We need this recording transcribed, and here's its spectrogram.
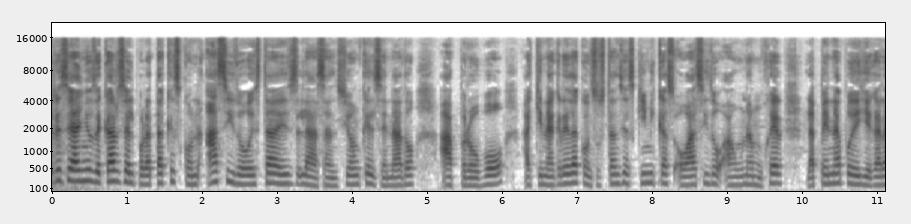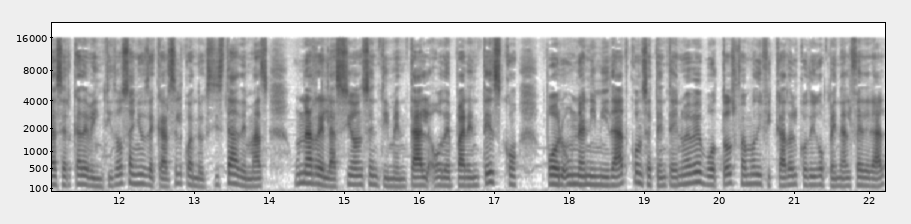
13 años de cárcel por ataques con ácido. Esta es la sanción que el Senado aprobó a quien agreda con sustancias químicas o ácido a una mujer. La pena puede llegar a cerca de 22 años de cárcel cuando exista además una relación sentimental o de parentesco. Por unanimidad, con 79 votos, fue modificado el Código Penal Federal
